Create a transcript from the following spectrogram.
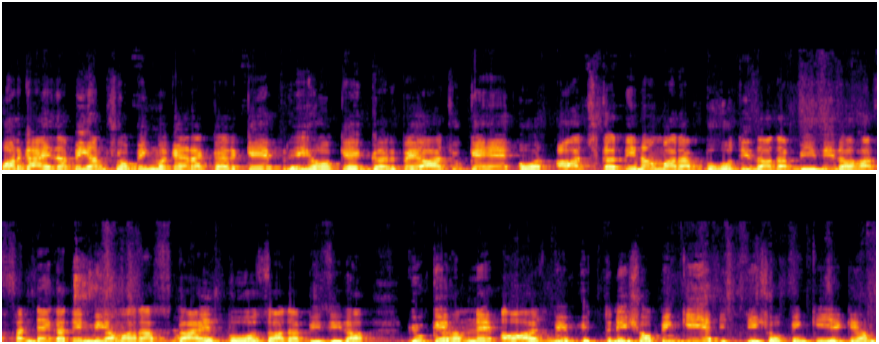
और गाइज़ अभी हम शॉपिंग वगैरह करके फ्री होके घर पे आ चुके हैं और आज का दिन हमारा बहुत ही ज़्यादा बिज़ी रहा। संडे का दिन भी हमारा गाइज़ बहुत ज़्यादा बिज़ी रहा। क्योंकि हमने आज भी इतनी शॉपिंग की है, इतनी शॉपिंग की है कि हम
